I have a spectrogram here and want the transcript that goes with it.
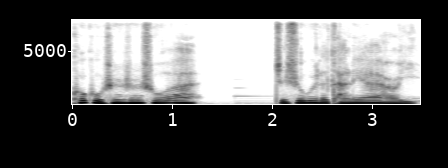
口口声声说爱，只是为了谈恋爱而已。”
